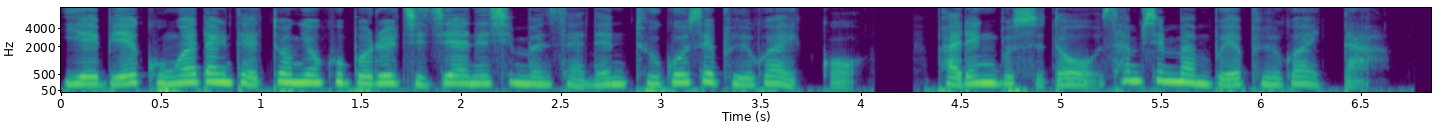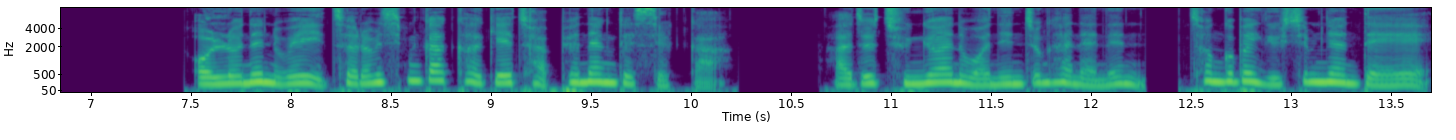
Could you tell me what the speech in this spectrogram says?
이에 비해 공화당 대통령 후보를 지지하는 신문사는 두 곳에 불과했고 발행 부 수도 30만 부에 불과했다. 언론은 왜 이처럼 심각하게 좌편향됐을까? 아주 중요한 원인 중 하나는 1960년대에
